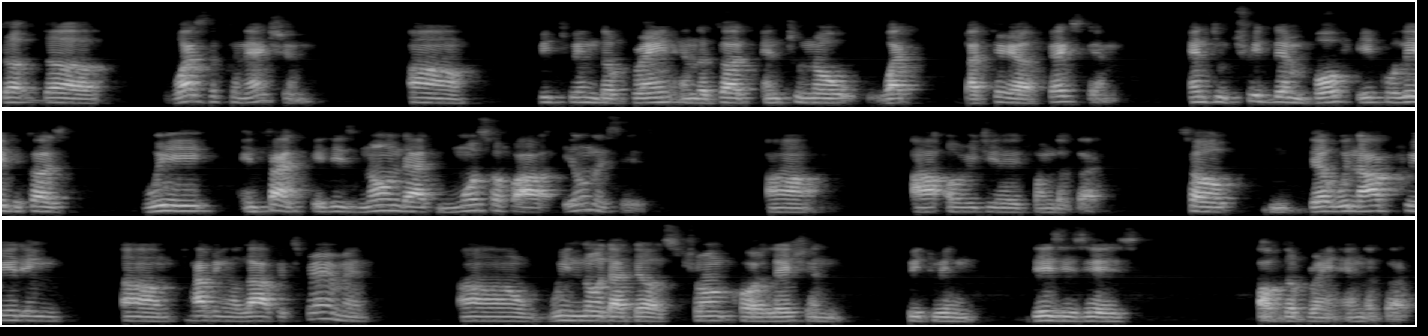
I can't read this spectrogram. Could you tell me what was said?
the the what's the connection uh, between the brain and the gut, and to know what bacteria affects them, and to treat them both equally because we, in fact, it is known that most of our illnesses uh, are originated from the gut. So that we're now creating, um, having a lab experiment. Uh, we know that there's a strong correlation between diseases of the brain and the gut.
